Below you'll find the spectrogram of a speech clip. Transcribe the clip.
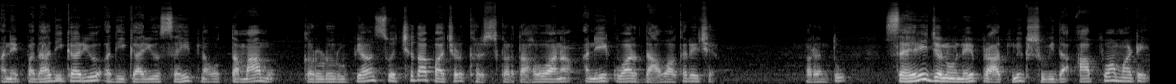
અને પદાધિકારીઓ, અધિકારીઓ સહિતનાઓ તમામ કરોડો રૂપિયા સ્વચ્છતા પાછળ ખર્ચ કરતા હોવાના અનેકવાર દાવા કરે છે. પરંતુ શહેરીજનોને પ્રાથમિક સુવિધા આપવા માટે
